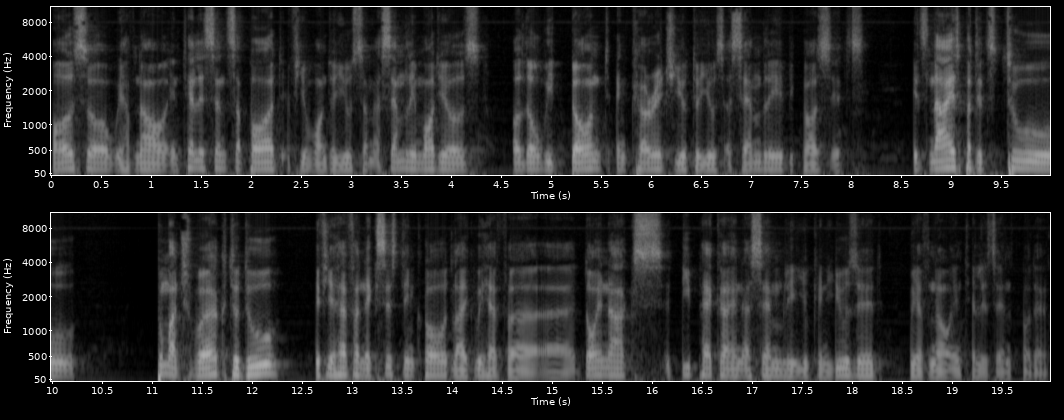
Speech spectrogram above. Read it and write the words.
Also, we have now IntelliSense support if you want to use some assembly modules although we don't encourage you to use assembly because it's it's nice, but it's too too much work to do. If you have an existing code, like we have a, a Doynax depacker in assembly, you can use it. We have now IntelliSense for that.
